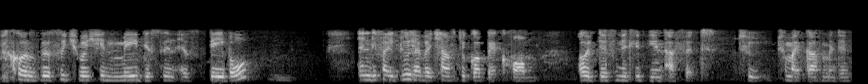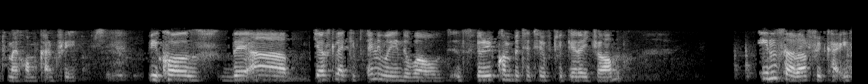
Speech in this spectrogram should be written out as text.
because the situation may be seen as stable. And if I do have a chance to go back home, I would definitely be an asset to, to my government and to my home country. Because they are, just like it's anywhere in the world, it's very competitive to get a job. In South Africa, if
